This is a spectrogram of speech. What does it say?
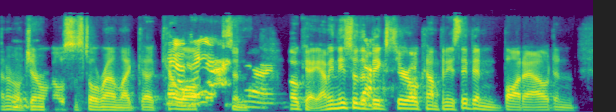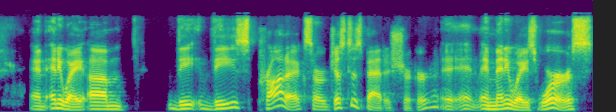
i don't know if general mills is still around like uh, Yeah, kellogg's they and okay i mean these are the Yeah. big cereal companies. They've been bought out and and anyway um the these products are just as bad as sugar in, in many ways worse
